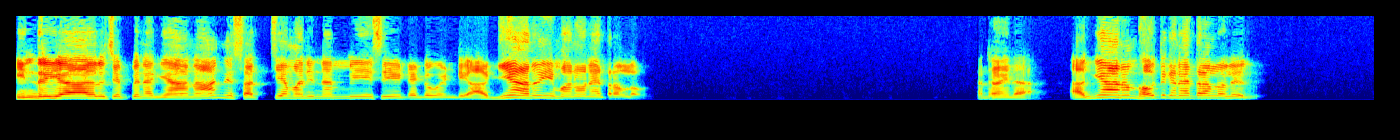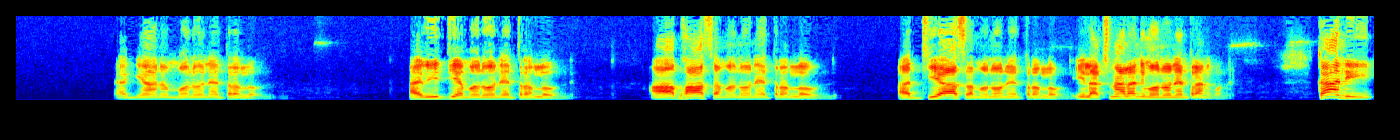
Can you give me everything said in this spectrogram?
ఇంద్రియాలు చెప్పిన జ్ఞానాన్ని సత్యమని నమ్మేసేటటువంటి అజ్ఞానం ఈ మనోనేత్రంలో ఉంది. అర్థమైందా? అజ్ఞానం భౌతిక నేత్రంలో లేదు. అజ్ఞానం మనోనేత్రంలో ఉంది. అవిద్య మనోనేత్రంలో ఉంది. ఆభాస మనోనేత్రంలో ఉంది. అధ్యాస మనోనేత్రంలో ఉంది. ఈ లక్షణాలన్నీ మనోనేత్రానికి ఉన్నాయి. కానీ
